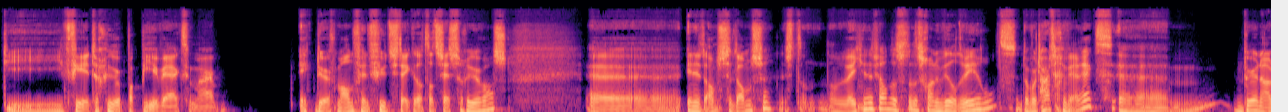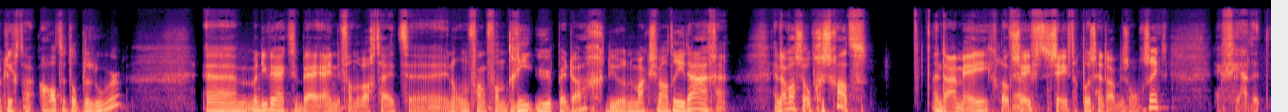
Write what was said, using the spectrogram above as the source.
die 40 uur papier werkte, maar ik durf mijn hand in het vuur te steken dat dat 60 uur was. Uh, in het Amsterdamse. Dus dan, dan weet je het wel, dat is, dat is gewoon een wilde wereld. Er wordt hard gewerkt. Uh, Burn-out ligt daar altijd op de loer. Uh, maar die werkte bij einde van de wachttijd in een omvang van drie uur per dag, durende maximaal drie dagen. En daar was ze op geschat. En daarmee, ik geloof ja. 70%, 70% arbeidsongeschikt. Ik vind, ja, dit,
